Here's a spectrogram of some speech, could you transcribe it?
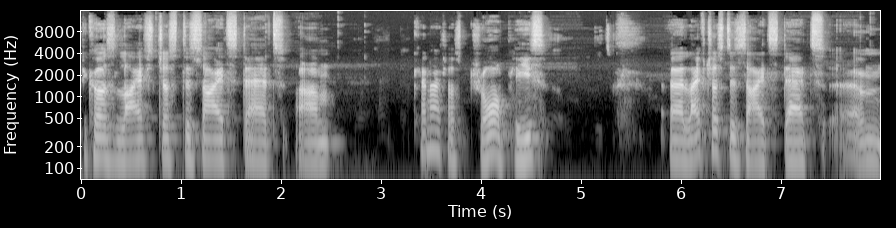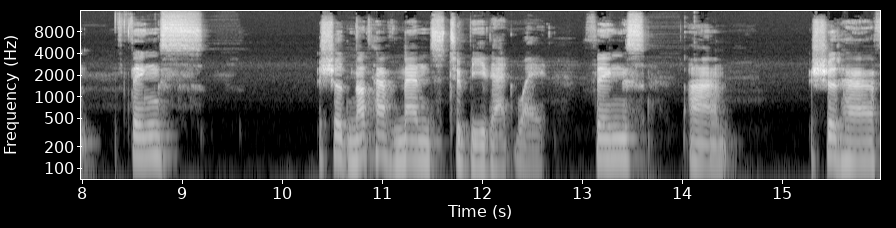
because life just decides that um, can I just draw, please? Uh, life just decides that um, things should not have meant to be that way. Things um, should have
